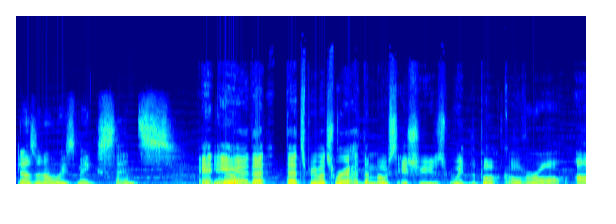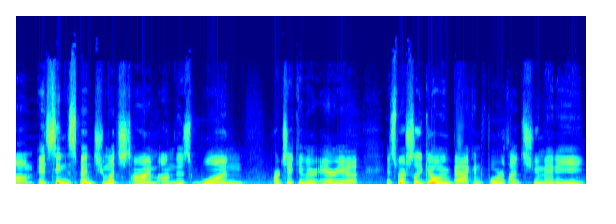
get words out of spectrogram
doesn't always make sense. And, you and yeah, that that's pretty much where I had the most issues with the book overall. Um, it seemed to spend too much time on this one particular area, especially going back and forth on too many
